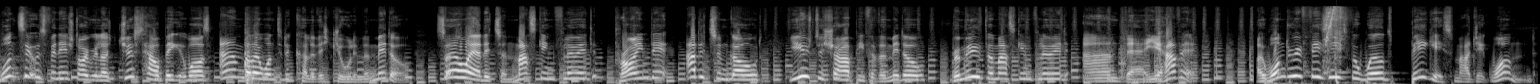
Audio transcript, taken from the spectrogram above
Once it was finished I realised just how big it was and that I wanted to colour this jewel in the middle. So I added some masking fluid, primed it, added some gold, used a sharpie for the middle, removed the masking fluid and there you have it. I wonder if this is the world's biggest magic wand.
